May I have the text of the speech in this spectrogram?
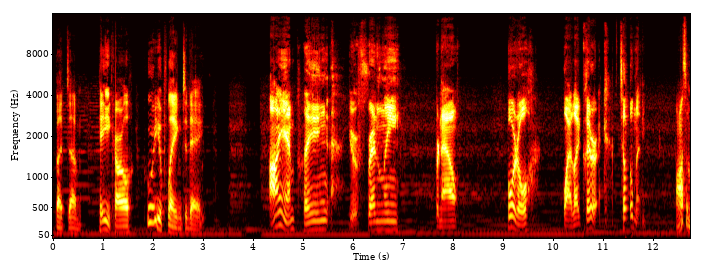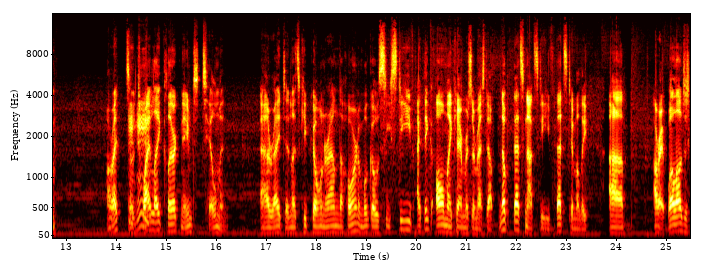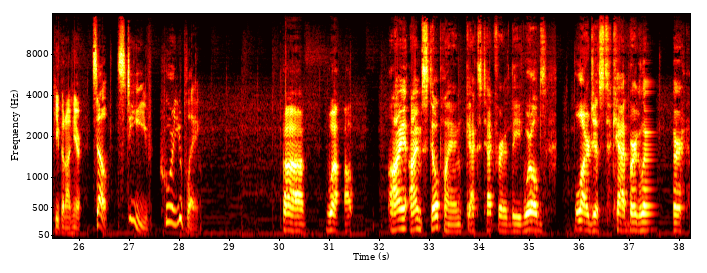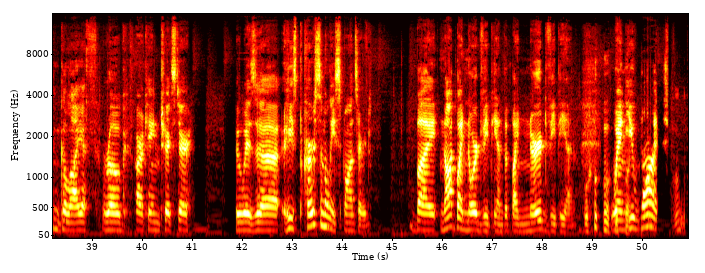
But um, hey, Carl. Who are you playing today? I am playing your friendly, for now, tortle Twilight Cleric, Tillman. Awesome. All right. So Mhm. Twilight cleric named Tillman. All right, and let's keep going around the horn, and we'll go see Steve. I think all my cameras are messed up. Nope, that's not Steve. That's Timely. Uh, all right. Well, I'll just keep it on here. So, Steve, who are you playing? Uh, well, I I'm still playing Gex Techford, the world's largest cat burglar, Goliath rogue, arcane trickster, who is uh he's personally sponsored by not by NordVPN but by NerdVPN. when you want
